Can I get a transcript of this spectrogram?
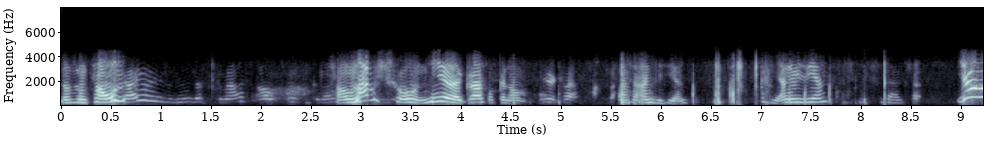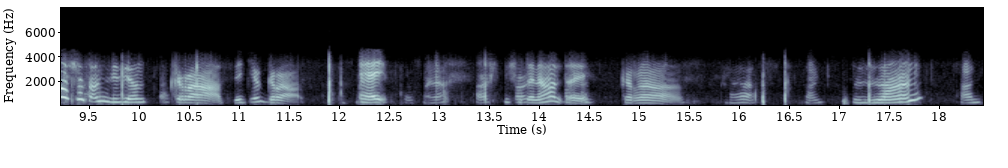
Das ist ein Zaun. Zaun hab ich schon. Hier, Gras aufgenommen. Hier, Gras. Warte, anvisieren. Nicht anvisieren? Danke. Ja, ich will anvisieren. Gras. Seht ihr Gras? Ey, nicht mit deiner Hand, ey. Gras. Gras. Hand. Sand. Hand.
